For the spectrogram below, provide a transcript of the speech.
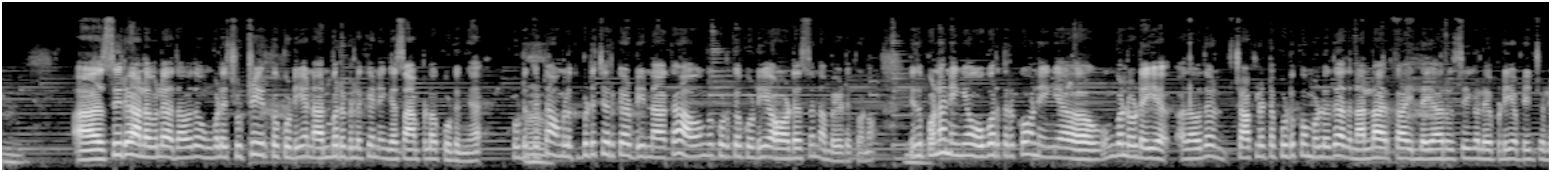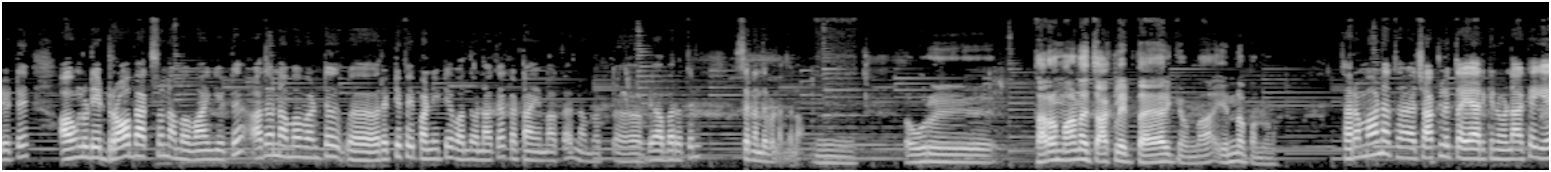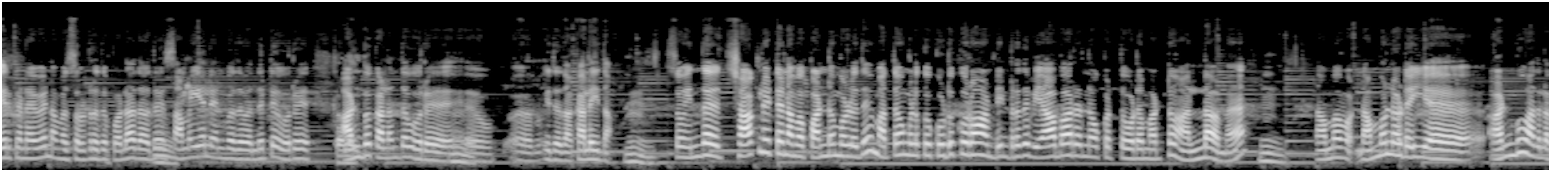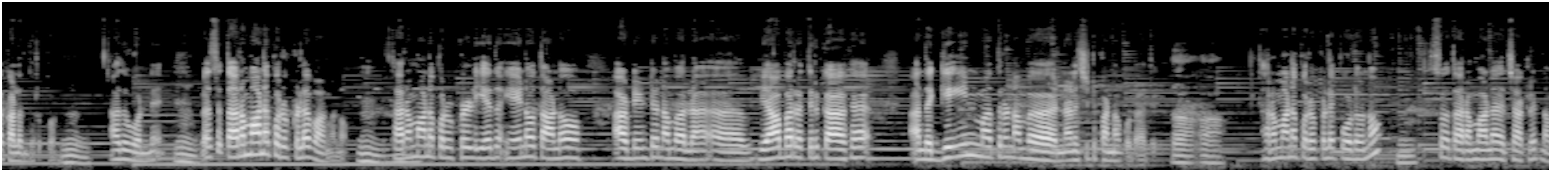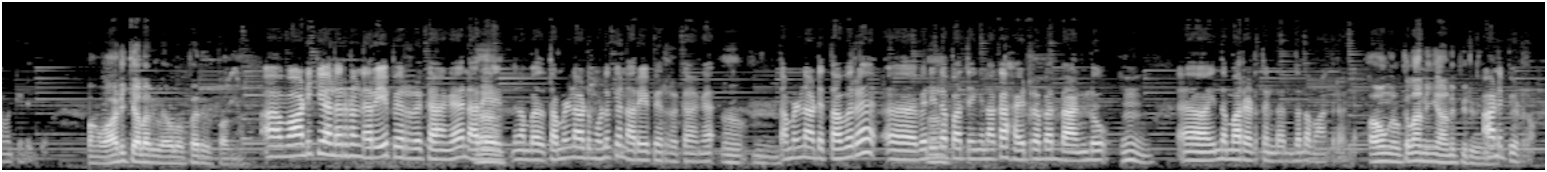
சிறு அளவில் அதாவது உங்களை சுற்றி இருக்கக்கூடிய நண்பர்களுக்கு நீங்கள் சாம்பிளாக கொடுங்க. கொடுத்துட்டு அவங்களுக்கு பிடிச்சிருக்கு அப்படின்னாக்கா அவங்க கொடுக்கக்கூடிய ஆர்டர்ஸை நம்ம எடுக்கணும். இது போல் நீங்கள் ஒவ்வொருத்தருக்கும் நீங்கள் உங்களுடைய அதாவது சாக்லேட்டை கொடுக்கும் பொழுது அது நல்லா இருக்கா இல்லையா ருசிகள் எப்படி அப்படின்னு சொல்லிட்டு அவங்களுடைய ட்ராபேக்ஸும் நம்ம வாங்கிட்டு அதை நம்ம வந்துட்டு ரெக்டிஃபை பண்ணிகிட்டே வந்தோம்னாக்கா கட்டாயமாக்க நம்ம வியாபாரத்தில் சிறந்து விளங்கலாம். ஒரு தரமான சாக்லேட் தயாரிக்கணும்னா என்ன பண்ணணும்? தரமான சாக்லேட் தயாரிக்கணும்னாக்க ஏற்கனவே நம்ம சொல்றது போல அதாவது. சமையல் என்பது வந்துட்டு ஒரு. அன்பு கலந்த ஒரு இதுதான் கலை தான். ஸோ இந்த சாக்லேட்டை நம்ம பண்ணும் பொழுது மற்றவங்களுக்கு கொடுக்குறோம் அப்படின்றது வியாபார நோக்கத்தோட மட்டும் அல்லாமல் ம். நம்ம நம்மளுடைய அன்பும் அதில் கலந்துருக்கும். அது ஒன்று. ப்ளஸ் தரமான பொருட்களை வாங்கணும். தரமான பொருட்கள் ஏதோ ஏனோ தானோ அப்படின்ட்டு நம்ம வியாபாரத்திற்காக அந்த கெயின் மாத்திரம் நம்ம நினச்சிட்டு பண்ணக்கூடாது. தரமான பொருட்களை போடணும். ஸோ தரமான சாக்லேட் நமக்கு கிடைக்கும். வாடிக்கையாளர்கள் எவ்வளோ பேர் இருப்பாங்க? வாடிக்கையாளர்கள் நிறைய பேர் இருக்காங்க. நிறைய நம்ம தமிழ்நாடு முழுக்க நிறைய பேர் இருக்காங்க. தமிழ்நாடு தவிர வெளியில பார்த்தீங்கன்னாக்கா ஹைதராபாத் பெங்களூர் இந்த மாதிரி இடத்துல இருந்தெல்லாம் வாங்குறாங்க. அவங்களுக்கெல்லாம் நீங்கள் அனுப்பிடுவீங்க. அனுப்பிடுறோம்.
